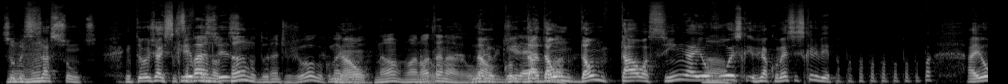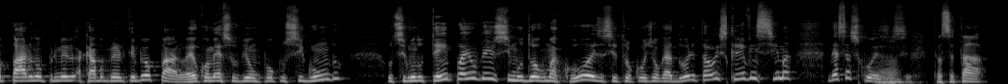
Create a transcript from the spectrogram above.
sobre uhum. esses assuntos. Então eu já escrevo. Você vai anotando vezes... durante o jogo? Como é não, que... não, não anota não. nada. não, dá, dá, um, dá um tal assim, aí eu vou, eu já começo a escrever. Pá, pá, pá, aí eu paro no primeiro, acaba o primeiro tempo eu paro. Aí eu começo a ver um pouco o segundo, o segundo tempo, aí eu vejo se mudou alguma coisa, se trocou o jogador e tal, eu escrevo em cima dessas coisas. Assim. Então você está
